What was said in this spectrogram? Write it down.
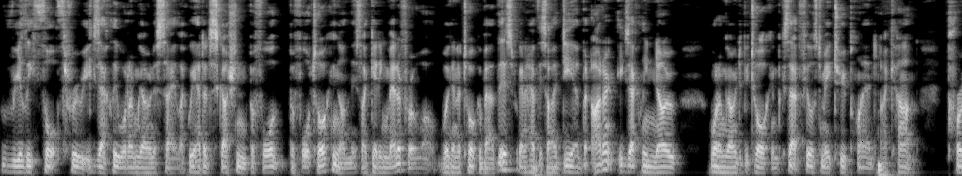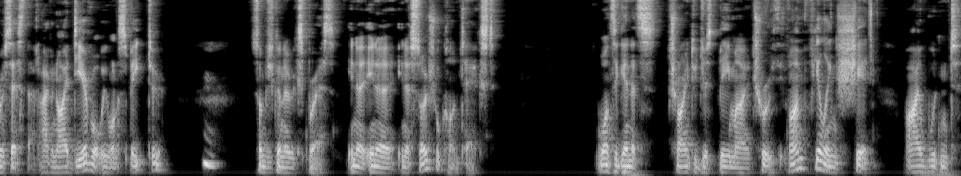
really thought through exactly what I'm going to say. Like we had a discussion before before talking on this, like getting meta for a while. We're going to talk about this. We're going to have this idea, but I don't exactly know what I'm going to be talking because that feels to me too planned, and I can't process that. I have an idea of what we want to speak to, Hmm. so I'm just going to express in a in a in a social context. Once again, it's trying to just be my truth. If I'm feeling shit, I wouldn't.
